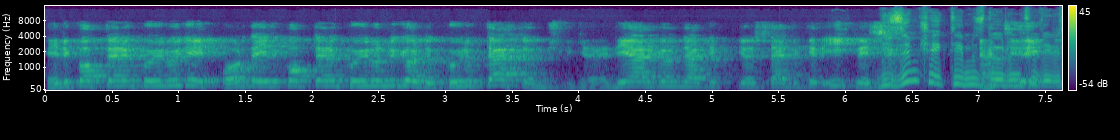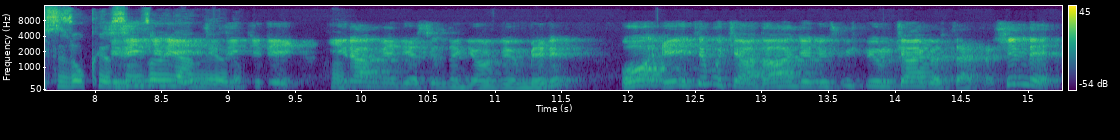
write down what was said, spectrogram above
Helikopterin kuyruğu değil. Orada helikopterin kuyruğunu gördük. Kuyruk ters dönmüş bir kere. Diğer gönderdik gösterdikleri ilk resim. Bizim çektiğimiz Yani görüntüleri siz okuyorsunuz sizinki öyle değil. Sizinki değil. İran medyasında gördüğüm benim. O eğitim uçağı daha önce düşmüş bir uçağı gösterdiler. Şimdi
